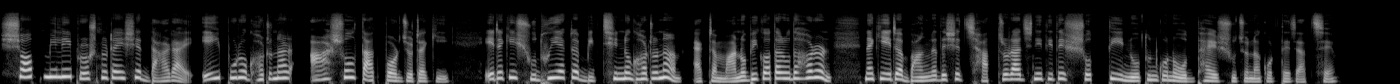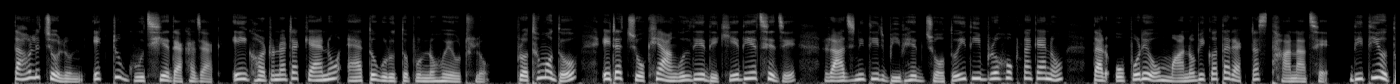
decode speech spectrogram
সব মিলিয়ে প্রশ্নটা এসে দাঁড়ায়, এই পুরো ঘটনার আসল তাৎপর্যটা কি? এটা কি শুধুই একটা বিচ্ছিন্ন ঘটনা, একটা মানবিকতার উদাহরণ, নাকি এটা বাংলাদেশের ছাত্র রাজনীতিতে সত্যিই নতুন কোনো অধ্যায়ের সূচনা করতে যাচ্ছে? তাহলে চলুন, একটু গুছিয়ে দেখা যাক, এই ঘটনাটা কেন এত গুরুত্বপূর্ণ হয়ে উঠল? প্রথমত, এটা চোখে আঙুল দিয়ে দেখিয়ে দিয়েছে যে রাজনীতির বিভেদ যতই তীব্র হোক না কেন, তার ওপরেও মানবিকতার একটা স্থান আছে। দ্বিতীয়ত,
